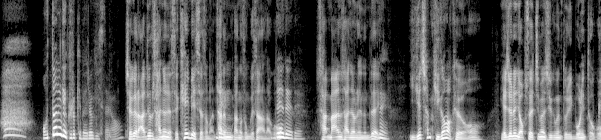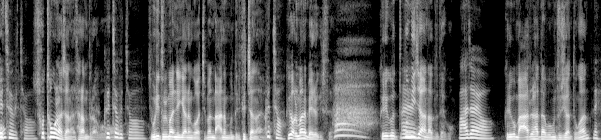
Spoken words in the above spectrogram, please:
어떤 게 그렇게 매력이 있어요? 제가 라디오를 4년 했어요. KBS에서만. 다른 네. 방송국에서 안 하고. 네네네. 사, 만 4년을 했는데 네. 이게 참 기가 막혀요. 예전엔 엽서였지만 지금은 또 이 모니터고 그쵸 그쵸. 소통을 하잖아요, 사람들하고. 그쵸 그쵸. 우리 둘만 얘기하는 것 같지만 많은 분들이 듣잖아요. 그쵸. 그게 얼마나 매력 있어요. 그리고 네. 꾸미지 않아도 되고. 맞아요. 그리고 말을 하다 보면 두 시간 동안 네.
